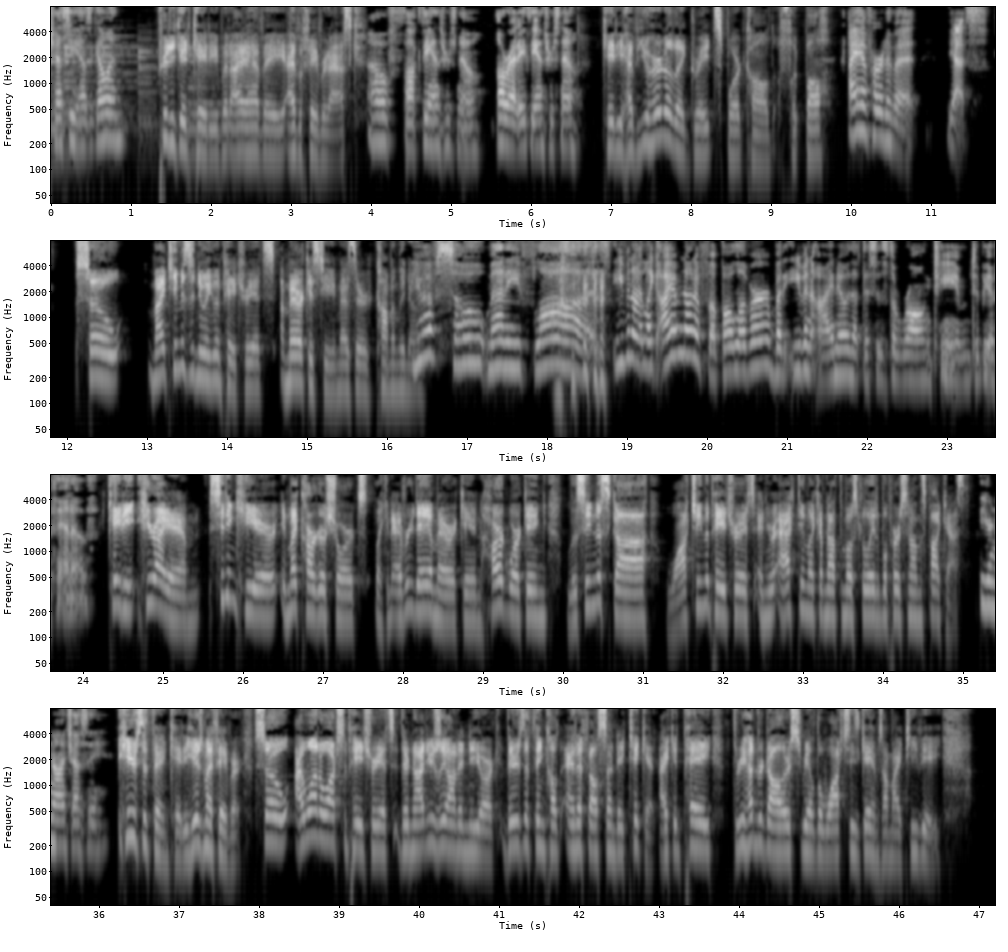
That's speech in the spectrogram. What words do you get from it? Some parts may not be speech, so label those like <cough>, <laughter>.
Jesse, how's it going? Pretty good, Katie, but I have a I have a favor to ask. Oh, fuck. The answer's no. Already, the answer's no. Katie, have you heard of a great sport called football? I have heard of it. Yes. So my team is the New England Patriots, America's team, as they're commonly known. You have so many flaws. <laughs> even I, like, I am not a football lover, but even I know that this is the wrong team to be a fan of. Katie, here I am, sitting here in my cargo shorts, like an everyday American, hardworking, listening to ska, watching the Patriots, and you're acting like I'm not the most relatable person on this podcast. You're not, Jesse. Here's the thing, Katie. Here's my favorite. So I want to watch the Patriots. They're not usually on in New York. There's a thing called NFL Sunday Ticket. I could pay $300 to be able to watch these games on my TV.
